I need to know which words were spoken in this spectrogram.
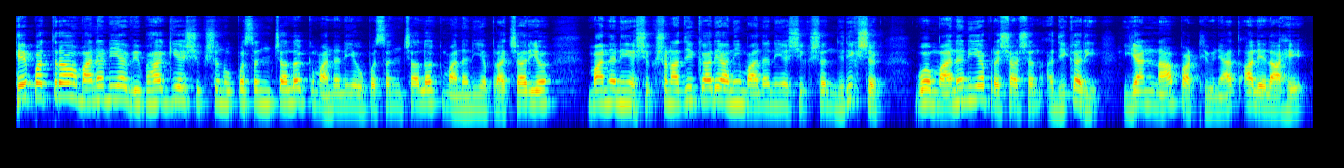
हे पत्र माननीय विभागीय शिक्षण उपसंचालक माननीय उपसंचालक माननीय प्राचार्य माननीय शिक्षणाधिकारी आणि माननीय शिक्षण निरीक्षक व माननीय प्रशासन अधिकारी यांना पाठविण्यात आलेला आहे.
